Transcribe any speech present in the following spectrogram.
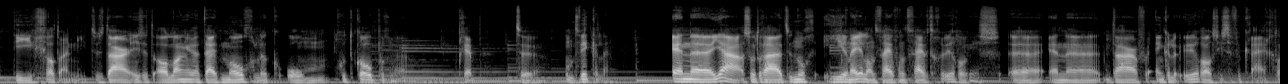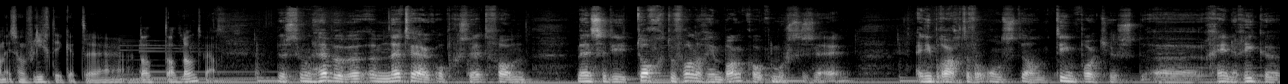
die geldt daar niet. Dus daar is het al langere tijd mogelijk om goedkopere PrEP te ontwikkelen. En uh, ja, zodra het nog hier in Nederland 550 euro is uh, en uh, daar voor enkele euro's is te verkrijgen, dan is zo'n vliegticket, dat, dat loont wel. Dus toen hebben we een netwerk opgezet van mensen die toch toevallig in Bangkok moesten zijn. En die brachten voor ons dan tien potjes generieke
